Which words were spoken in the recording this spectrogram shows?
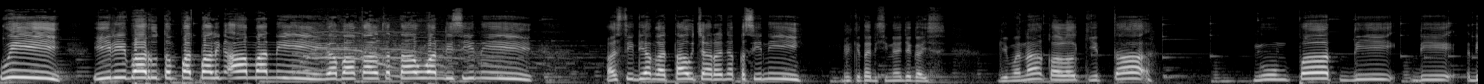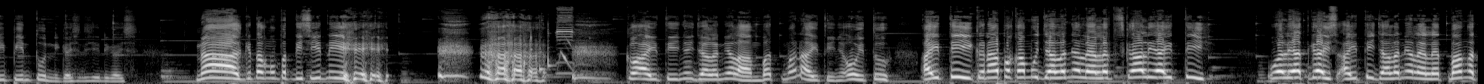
Wih, ini baru tempat paling aman nih. Gak bakal ketahuan di sini. Pasti dia nggak tahu caranya ke sini. Kita di sini aja, guys. Gimana kalau kita ngumpet di di di pintu nih, guys, di sini, guys. Nah, kita ngumpet di sini. Kok IT-nya jalannya lambat? Mana IT-nya? Oh, itu. IT, kenapa kamu jalannya lelet sekali, IT? Wah, lihat guys, IT jalannya lelet banget.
